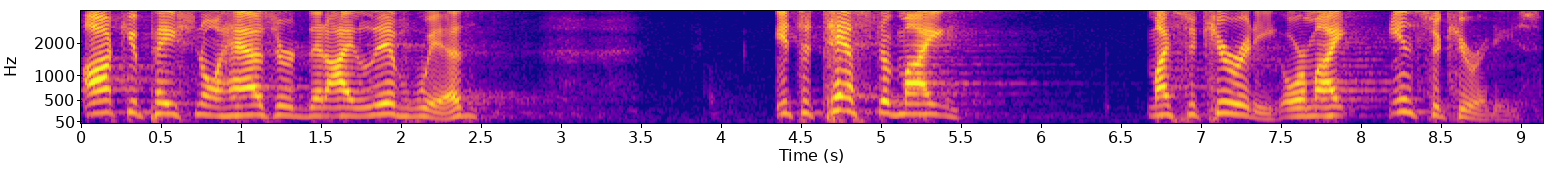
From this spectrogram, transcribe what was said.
occupational hazard that I live with, it's a test of my, my security or my insecurities.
